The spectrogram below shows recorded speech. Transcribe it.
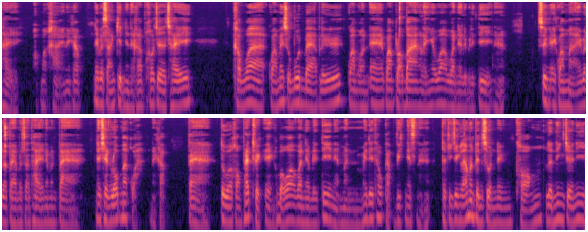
ไทยออกมาขายนะครับ ในภาษาอังกฤษเนี่ยนะครับเขาจะใช้คำว่าความไม่สมบูรณ์แบบหรือความอ่อนแอ ความเปราะบางอะไรเงี้ยว่า vulnerability นะฮะซึ่งไอความหมายเวลาแปลภาษาไทยเนี่ยมันแปลในเชิงลบมากกว่านะครับ แต่ ตัวของแพทริกเองเขาบอกว่า vulnerability เนี่ยมันไม่ได้เท่ากับ weakness นะฮะ แต่จริงๆแล้วมันเป็นส่วนหนึ่งของ learning journey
